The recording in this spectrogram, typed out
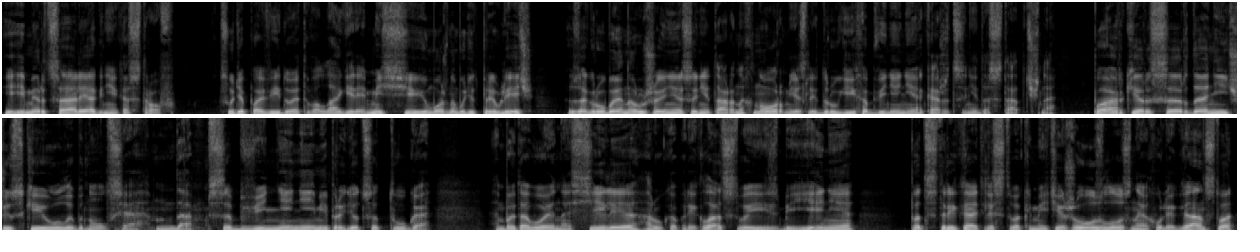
и мерцали огни костров. Судя по виду этого лагеря, мессию можно будет привлечь за грубое нарушение санитарных норм, если других обвинений окажется недостаточно. Паркер сардонически улыбнулся. Да, с обвинениями придется туго. Бытовое насилие, рукоприкладство и избиение, подстрекательство к мятежу, злостное хулиганство,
